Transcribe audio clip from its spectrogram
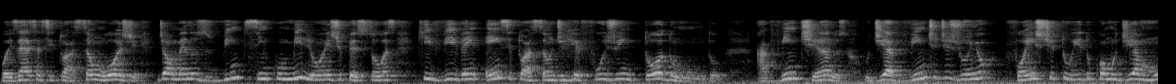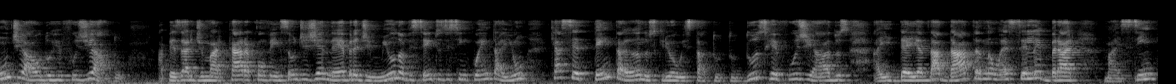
Pois essa é a situação hoje de ao menos 25 milhões de pessoas que vivem em situação de refúgio em todo o mundo. Há 20 anos, o dia 20 de junho foi instituído como Dia Mundial do Refugiado. Apesar de marcar a Convenção de Genebra de 1951, que há 70 anos criou o Estatuto dos Refugiados, a ideia da data não é celebrar, mas sim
